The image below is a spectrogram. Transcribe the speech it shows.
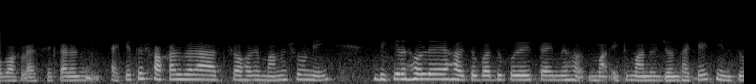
অবাক লাগছে, কারণ একে তো সকালবেলা আর শহরে মানুষও নেই। বিকেল হলে হয়তো বা দুপুরের টাইমে একটু মানুষজন থাকে, কিন্তু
